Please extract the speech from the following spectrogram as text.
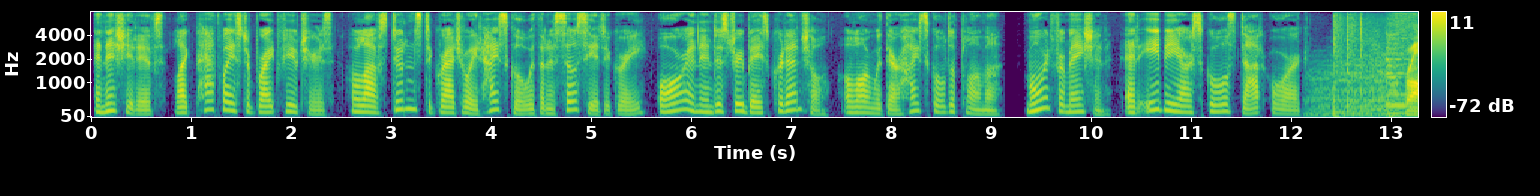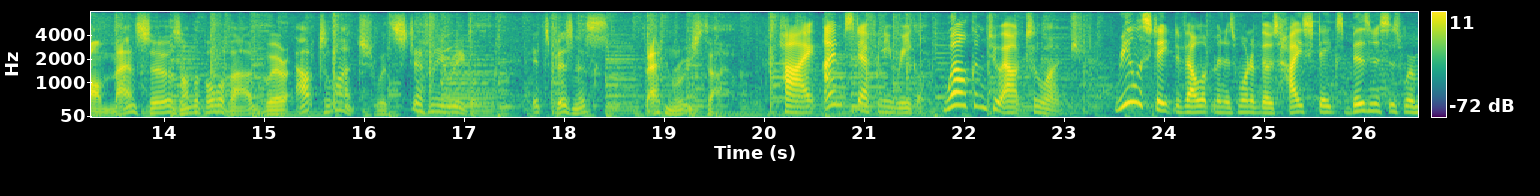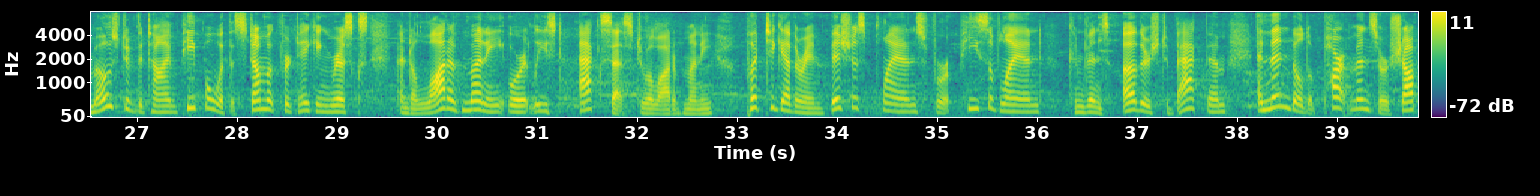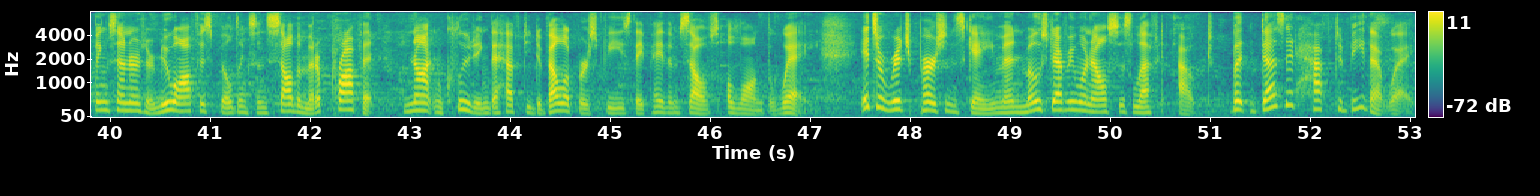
Initiatives like Pathways to Bright Futures allow students to graduate high school with an associate degree or an industry based credential, along with their high school diploma. More information at ebrschools.org. From Mansur's on the Boulevard, we're out to lunch with Stephanie Riegel. It's business, Baton Rouge style. Hi, I'm Stephanie Riegel. Welcome to Out to Lunch. Real estate development is one of those high stakes businesses where most of the time people with a stomach for taking risks and a lot of money, or at least access to a lot of money, put together ambitious plans for a piece of land, convince others to back them, and then build apartments or shopping centers or new office buildings and sell them at a profit, not including the hefty developers' fees they pay themselves along the way. It's a rich person's game, and most everyone else is left out. But does it have to be that way?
